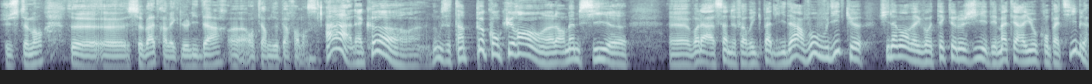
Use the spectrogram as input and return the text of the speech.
justement euh, euh, se battre avec le lidar euh, en termes de performance. Ah, d'accord. Vous êtes un peu concurrent. Alors même si euh, voilà, Hassan ne fabrique pas de lidar, vous vous dites que finalement avec votre technologie et des matériaux compatibles,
